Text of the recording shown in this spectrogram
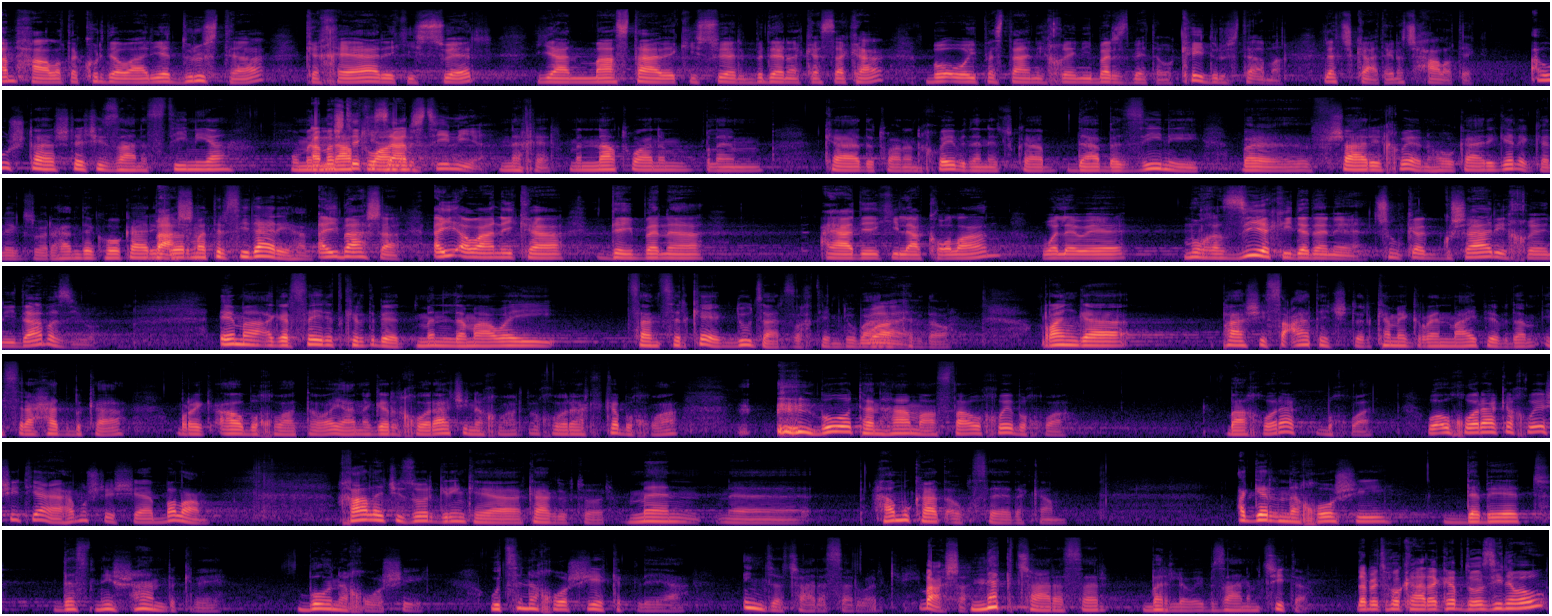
ئەم حاڵەتە کوردەواریە دروستە کە خەیارێکی سوێر یان ماستاوێکی سوێر بدەنە کەسەکە بۆ ئەوەی پەستانی خوێنی بەرز بێتەوە کەی دروستە ئەمە لە چ کاتێک لە چ حاڵەتێک؟ ئەو شتە شتێکی زانستی نییە و من ئەمە شتێکی ناتوانم زانستی نییە. نەخێر من ناتوانم بڵێم کە دەتوانن خوێی بدەنێ چونکە دابەزینی بە فشاری خوێن هۆکاری گەلێک گەلێک زۆرە هەندێک هۆکاری زۆر باشە. مەترسیداری هەن ئەی باشە ئەی ئەوانەی کە دەیبەنە عیادەیەکی لاکۆڵان و لەوێ موغەزییەکی دەدەنێ چونکە گوشاری خوێنی دابەزیوە. ئێمە ئەگەر سەیرت کردبێت من لە ماوەی چەند چرکەیەک دوو جار زەختیم دووبارە وایە. کردەوە ڕەنگە پاشی سەعاتێکی تر کەمێک ڕێنمایی پێ بدەم ئیسراحەت بکا بڕێک ئاو بخواتەوە یان ئەگەر خۆراکی نەخواردوە خۆراکەکە بخوا بۆ تەنها ماستاو خوێ بخوا. با خۆراک بخوات و ئەو خۆراکە خۆێشی تایە هەموو شتێکە بەڵام خاڵێکی زۆر گرنگ هەیە کاک دکتۆر من هەموو کات ئەو قسەیە دەکەم ئەگەر نەخۆشی دەبێت دەست نیشان بکرێ بۆ نەخۆشی و چ نەخۆشیەکت لێە اینجا چارەسەر وەرگری باشە نەک چارەسەر بەر لەوەی بزانم چیتە دەبێت هۆکارەکە بدۆزینەوە و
